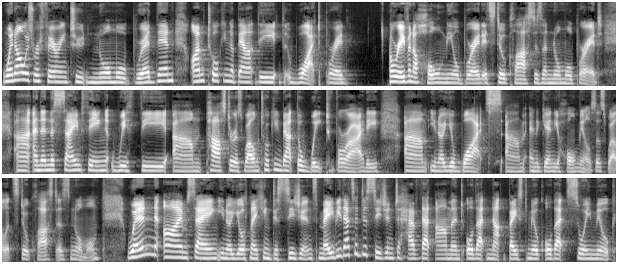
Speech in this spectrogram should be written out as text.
When I was referring to normal bread then, I'm talking about the, the white bread or even a wholemeal bread, it's still classed as a normal bread. Uh, and then the same thing with the um, pasta as well. I'm talking about the wheat variety, um, you know, your whites, um, and again, your wholemeals as well. It's still classed as normal. When I'm saying, you know, you're making decisions, maybe that's a decision to have that almond or that nut based milk or that soy milk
